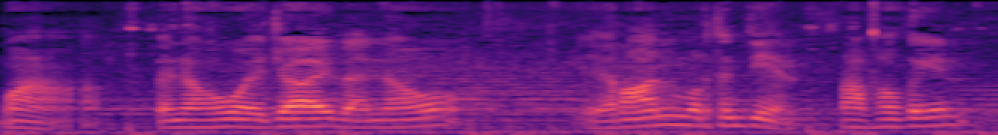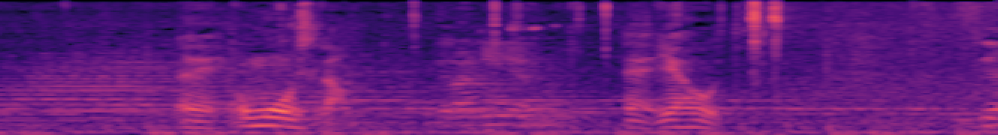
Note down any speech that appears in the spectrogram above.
ما بأنه هو جاي بأنه إيران مرتدين رافضين إيه ومو إسلام ايرانيين إيه يهود زين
